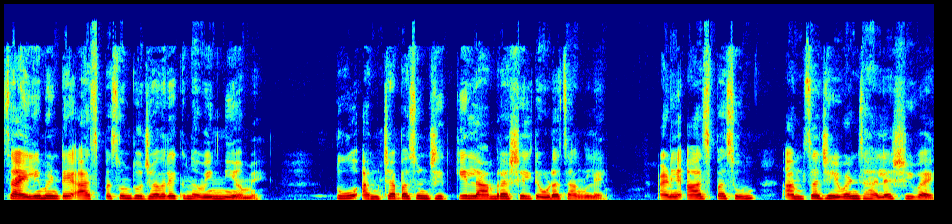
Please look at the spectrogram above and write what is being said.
सायली म्हणते आजपासून तुझ्यावर एक नवीन नियम आहे. तू आमच्यापासून जितकी लांब राहशील तेवढं चांगलं आहे. आणि आजपासून आमचं जेवण झाल्याशिवाय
